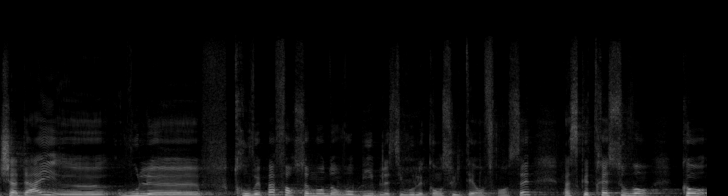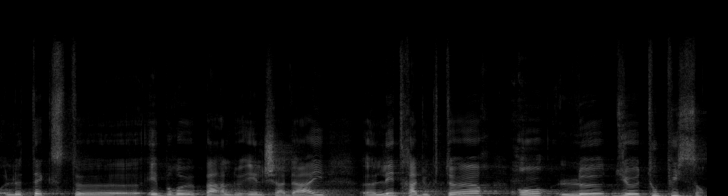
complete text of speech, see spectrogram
Shaddai, euh, vous ne le trouvez pas forcément dans vos Bibles si vous le consultez en français, parce que très souvent, quand le texte euh, hébreu parle de El Shaddai, euh, les traducteurs ont le Dieu Tout-Puissant.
